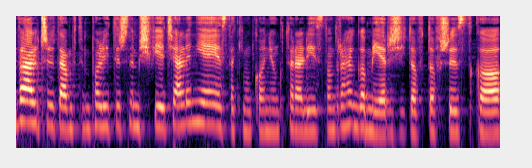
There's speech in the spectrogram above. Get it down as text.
walczy tam w tym politycznym świecie, ale nie jest takim koniunkturalistą, trochę go mierzi to w to wszystko,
